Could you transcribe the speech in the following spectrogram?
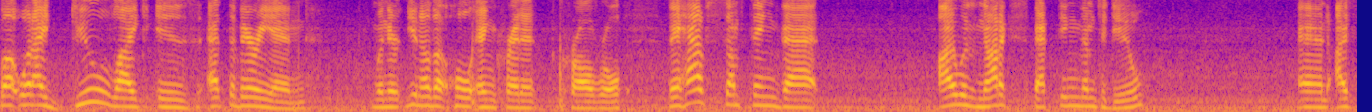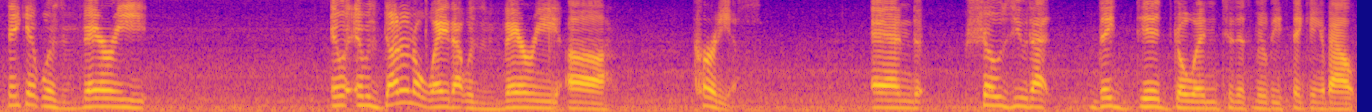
But what I do like is at the very end, when they're, you know, the whole end credit crawl roll, they have something that I was not expecting them to do and I think it was very. It, it was done in a way that was very uh, courteous, and shows you that they did go into this movie thinking about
